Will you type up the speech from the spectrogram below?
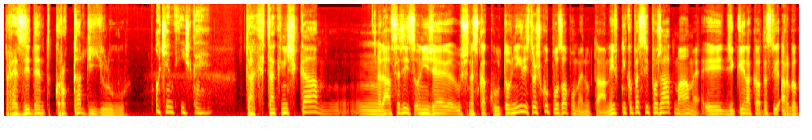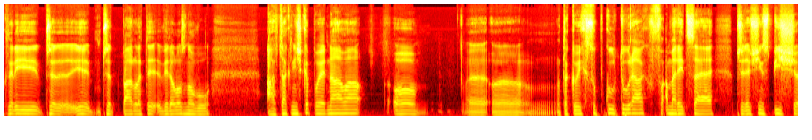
Prezident krokodýlů. O čem knížka je? Tak ta knížka, mm, dá se říct o ní, že už dneska kultovní, když trošku pozapomenutá. My v knihkupectví pořád máme, i díky nakladatelství Argo, který před, je před pár lety vydalo znovu. A ta knížka pojednává o o takových subkulturách v Americe, především spíš eh,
